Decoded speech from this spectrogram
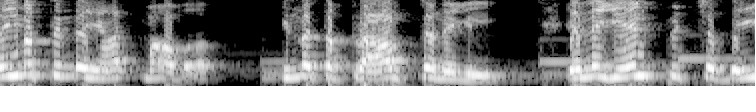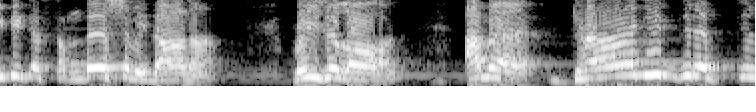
ദൈവത്തിന്റെ ആത്മാവ് ഇന്നത്തെ പ്രാർത്ഥനയിൽ എന്നെ ഏൽപ്പിച്ച ദൈവിക സന്ദേശം ഇതാണ്. അവ ദാരിദ്ര്യത്തിൽ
